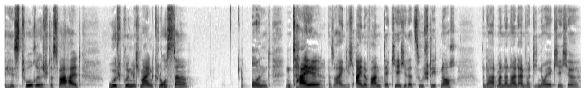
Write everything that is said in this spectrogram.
historisch. Das war halt ursprünglich mal ein Kloster. Und ein Teil, also eigentlich eine Wand der Kirche dazu steht noch. Und da hat man dann halt einfach die neue Kirche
